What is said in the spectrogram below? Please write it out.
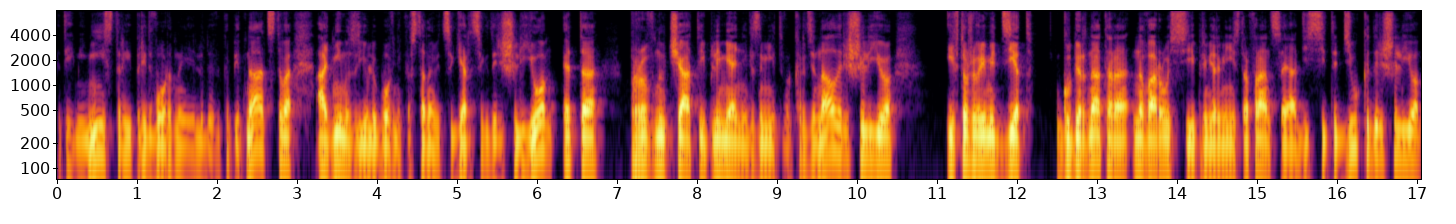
это и министры, и придворные Людовика XV. Одним из ее любовников становится герцог де Ришелье, это правнучатый племянник знаменитого кардинала Ришелье, и в то же время дед губернатора Новороссии, премьер-министра Франции Одессита Дюка де Ришелье,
